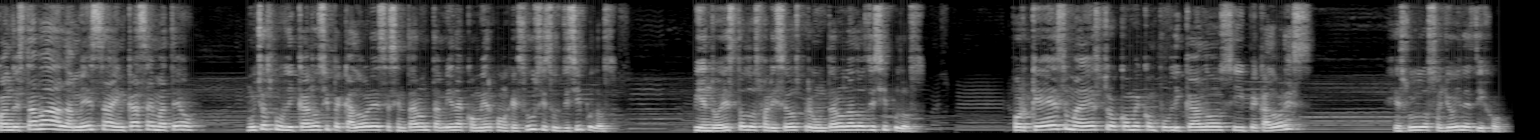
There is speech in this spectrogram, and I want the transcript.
cuando estaba a la mesa en casa de Mateo, muchos publicanos y pecadores se sentaron también a comer con Jesús y sus discípulos. Viendo esto, los fariseos preguntaron a los discípulos, ¿por qué su maestro come con publicanos y pecadores? Jesús los oyó y les dijo,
